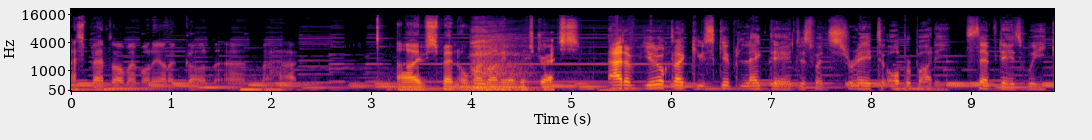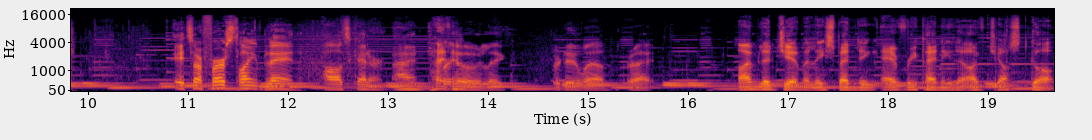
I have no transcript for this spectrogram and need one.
I spent all my money on a gun and a hat. I've spent all my money on this dress. Adam, you look like you skipped leg day and just went straight to upper body seven days a week. It's our first time playing all together, and I we're- know, like, we're doing well. Right. I'm legitimately spending every penny that I've just got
